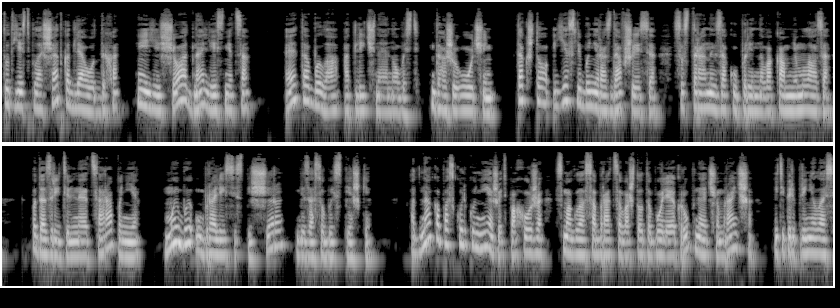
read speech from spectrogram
тут есть площадка для отдыха и еще одна лестница». Это была отличная новость, даже очень. Так что, если бы не раздавшееся со стороны закупоренного камнем лаза подозрительное царапанье, мы бы убрались из пещеры без особой спешки. Однако, поскольку нежить, похоже, смогла собраться во что-то более крупное, чем раньше, и теперь принялась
